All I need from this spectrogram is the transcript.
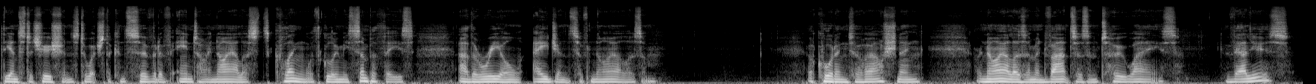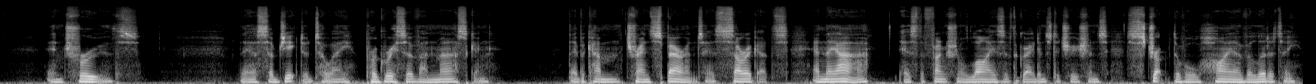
The institutions to which the conservative anti nihilists cling with gloomy sympathies are the real agents of nihilism. According to Rauschning, nihilism advances in two ways values and truths. They are subjected to a progressive unmasking. They become transparent as surrogates, and they are, as the functional lies of the great institutions, stripped of all higher validity.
